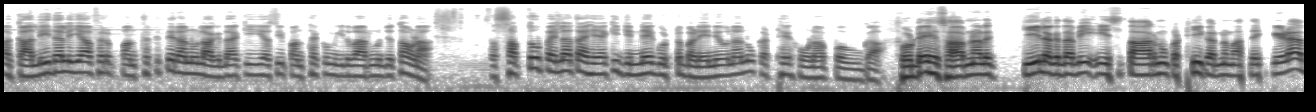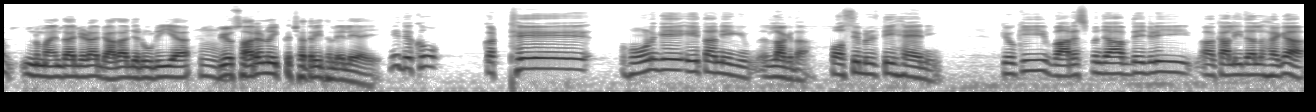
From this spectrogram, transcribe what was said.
ਅਕਾਲੀ ਦਲ ਜਾਂ ਫਿਰ ਪੰਥਕ ਧਿਰਾਂ ਨੂੰ ਲੱਗਦਾ ਕਿ ਅਸੀਂ ਪੰਥਕ ਉਮੀਦਵਾਰ ਨੂੰ ਜਿਤਾਉਣਾ ਤਾਂ ਸਭ ਤੋਂ ਪਹਿਲਾਂ ਤਾਂ ਇਹ ਹੈ ਕਿ ਜਿੰਨੇ ਗੁੱਟ ਬਣੇ ਨੇ ਉਹਨਾਂ ਨੂੰ ਇਕੱਠੇ ਹੋਣਾ ਪਊਗਾ। ਤੁਹਾਡੇ ਹਿਸਾਬ ਨਾਲ ਕੀ ਲੱਗਦਾ ਵੀ ਇਸ ਤਾਰ ਨੂੰ ਇਕੱਠੀ ਕਰਨ ਵਾਸਤੇ ਕਿਹੜਾ ਨੁਮਾਇੰਦਾ ਜਿਹੜਾ ਜ਼ਿਆਦਾ ਜ਼ਰੂਰੀ ਆ ਵੀ ਉਹ ਸਾਰਿਆਂ ਨੂੰ ਇੱਕ ਛਤਰੀ ਥੱਲੇ ਲਿਆਏ ਨਹੀਂ ਦੇਖੋ ਇਕੱਠੇ ਹੋਣਗੇ ਇਹ ਤਾਂ ਨਹੀਂ ਲੱਗਦਾ। ਪੋਸਿਬਿਲਿਟੀ ਹੈ ਨਹੀਂ। ਕਿਉਂਕਿ ਵਾਰਿਸ ਪੰਜਾਬ ਦੇ ਜਿਹੜੀ ਅਕਾਲੀ ਦਲ ਹੈਗਾ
